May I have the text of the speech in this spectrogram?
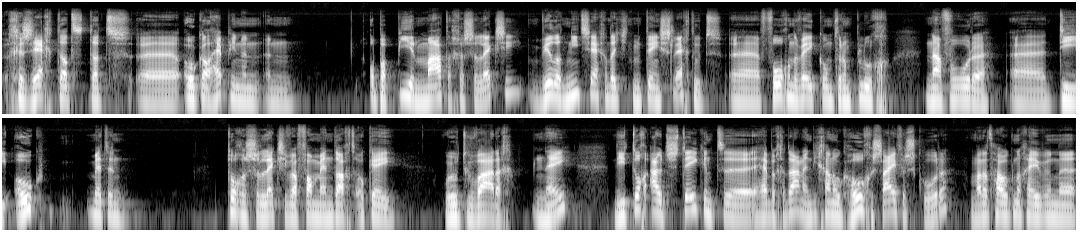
gezegd dat, dat ook al heb je een, een op papier matige selectie, wil dat niet zeggen dat je het meteen slecht doet. Volgende week komt er een ploeg naar voren eh, die ook met een toch een selectie waarvan men dacht, oké, World Tour waardig, nee. Die toch uitstekend eh, hebben gedaan. En die gaan ook hoge cijfers scoren. Maar dat hou ik nog even eh,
